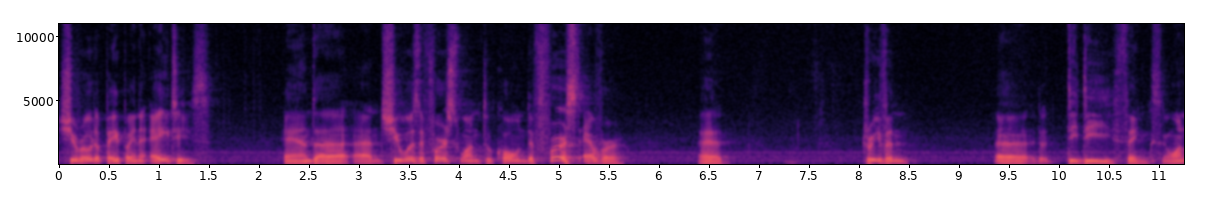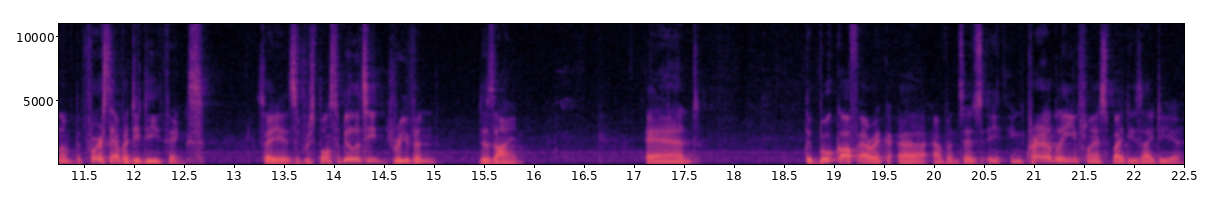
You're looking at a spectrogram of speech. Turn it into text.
She wrote a paper in the 80s. And, uh, and she was the first one to coin the first ever uh, driven uh, DD things, one of the first ever DD things. So it's responsibility driven design. And the book of Eric uh, Evans is incredibly influenced by this idea,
